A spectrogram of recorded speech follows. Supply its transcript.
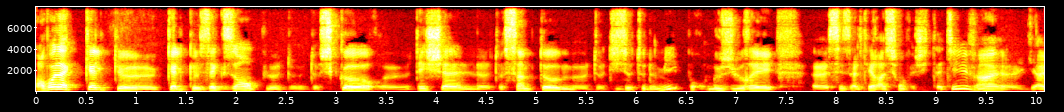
Alors voilà quelques, quelques exemples de, scores, euh, d'échelles, de symptômes de dysautonomie pour mesurer euh, ces altérations végétatives. Hein. Il y a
